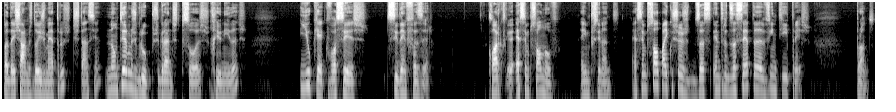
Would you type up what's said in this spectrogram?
para deixarmos 2 metros de distância, não termos grupos grandes de pessoas reunidas, e o que é que vocês decidem fazer? Claro que é sempre pessoal novo, é impressionante. É sempre pessoal para aí com os seus entre 17 a 23. Pronto.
